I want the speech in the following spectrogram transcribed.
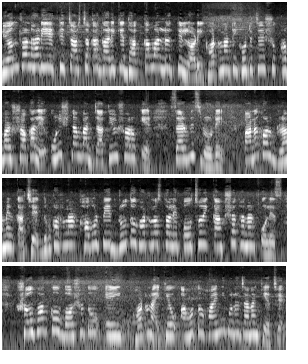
নিয়ন্ত্রণ হারিয়ে একটি চার চাকা গাড়িকে ধাক্কা মারল একটি লরি। ঘটনাটি ঘটেছে শুক্রবার সকালে উনিশ নম্বর জাতীয় সড়কের সার্ভিস রোডে পানাগড় গ্রামের কাছে। দুর্ঘটনার খবর পেয়ে দ্রুত ঘটনাস্থলে পৌঁছয় কাঁকসা থানার পুলিশ। সৌভাগ্যবশত এই ঘটনায় কেউ আহত হয়নি বলে জানা গিয়েছে।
